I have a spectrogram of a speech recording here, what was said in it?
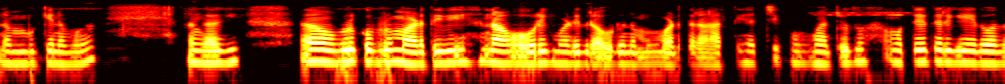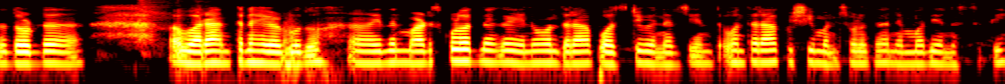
ನಂಬಿಕೆ ನಮಗೆ. ಹಾಗಾಗಿ ಒಬ್ರಿಗೊಬ್ರು ಮಾಡ್ತೀವಿ. ನಾವು ಅವ್ರಿಗೆ ಮಾಡಿದ್ರೆ ಅವರು ನಮಗೆ ಮಾಡ್ತಾರೆ. ಆರತಿ ಹಚ್ಚಿ ಕುಂಕುಮ ಹಚ್ಚೋದು. ಮುತ್ತೈದೆಯರಿಗೆ ಇದು ಒಂದು ದೊಡ್ಡ ವರ ಅಂತಲೇ ಹೇಳ್ಬೋದು. ಇದನ್ನು ಮಾಡಿಸ್ಕೊಳ್ಳೋದ್ನಾಗ ಏನೋ ಒಂಥರ ಪಾಸಿಟಿವ್ ಎನರ್ಜಿ ಅಂತ, ಒಂಥರ ಖುಷಿ ಮನಸ್ಸೊಳಗೆ ನೆಮ್ಮದಿ ಅನ್ನಿಸ್ತೈತಿ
